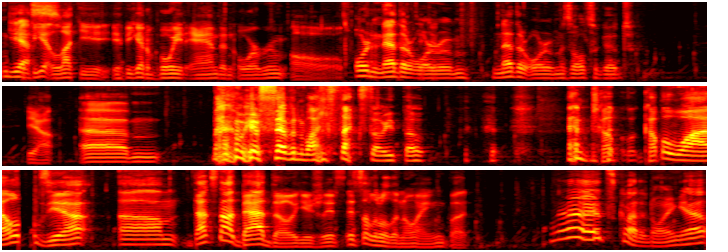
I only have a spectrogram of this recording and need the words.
Yes. If you get lucky, if you get a void and an ore room, oh or nether ore room. Nether ore room is also good. yeah. Um, we have seven wild stacks to eat though. and couple, couple wilds, yeah. Um, that's not bad though. Usually, it's it's a little annoying, but uh, it's quite annoying, yeah.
